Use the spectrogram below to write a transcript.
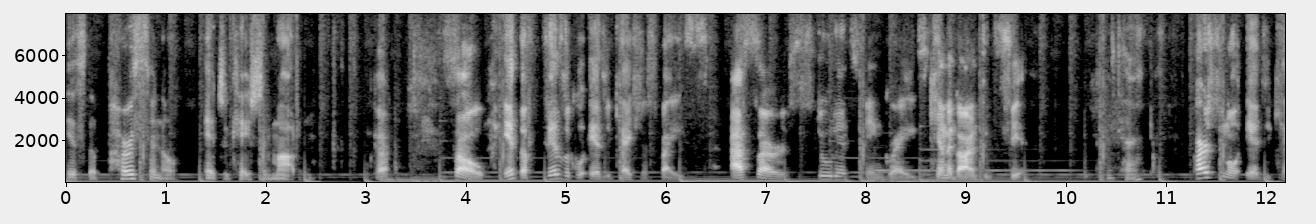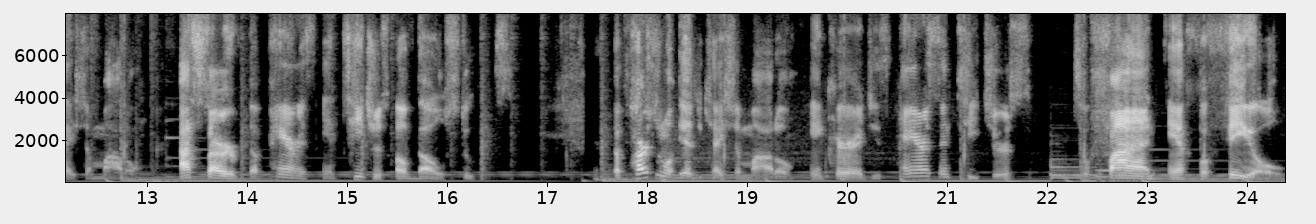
is the personal education model. Okay. So, in the physical education space, I serve students in grades kindergarten through fifth. Okay. Personal education model, I serve the parents and teachers of those students. The personal education model encourages parents and teachers to find and fulfill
